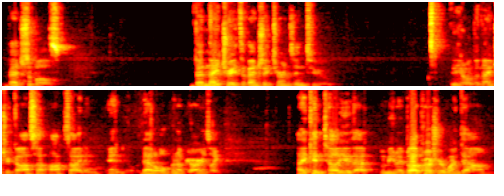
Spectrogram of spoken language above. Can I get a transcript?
vegetables, the nitrates eventually turns into you know the nitric oxide and, and that'll open up your arteries. Like i can tell you that i mean my blood pressure went down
